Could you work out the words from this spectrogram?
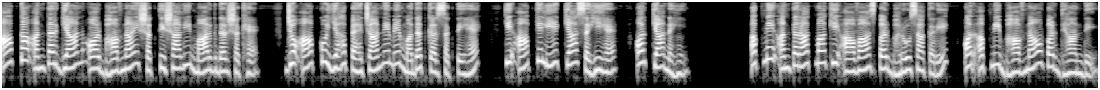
आपका अंतर्ज्ञान और भावनाएँ शक्तिशाली मार्गदर्शक है। जो आपको यह पहचानने में मदद कर सकते हैं कि आपके लिए क्या सही है और क्या नहीं। अपनी अंतरात्मा की आवाज़ पर भरोसा करें और अपनी भावनाओं पर ध्यान दें।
